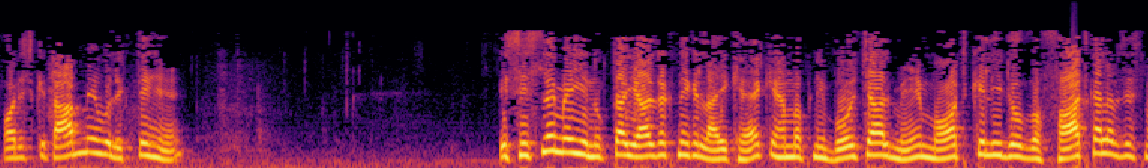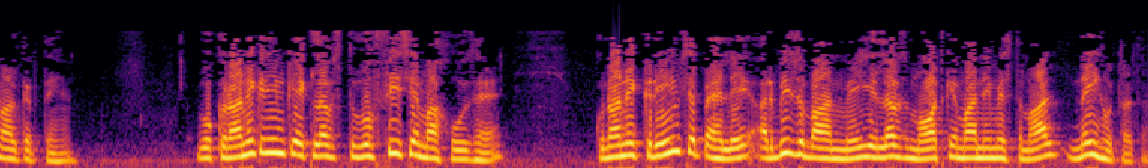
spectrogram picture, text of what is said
اور اس کتاب میں وہ لکھتے ہیں، اس سلسلے میں یہ نقطہ یاد رکھنے کے لائق ہے کہ ہم اپنی بول چال میں موت کے لیے جو وفات کا لفظ استعمال کرتے ہیں، وہ قرآن کریم کے ایک لفظ توفی سے ماخوذ ہے۔ قرآن کریم سے پہلے عربی زبان میں یہ لفظ موت کے معنی میں استعمال نہیں ہوتا تھا۔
